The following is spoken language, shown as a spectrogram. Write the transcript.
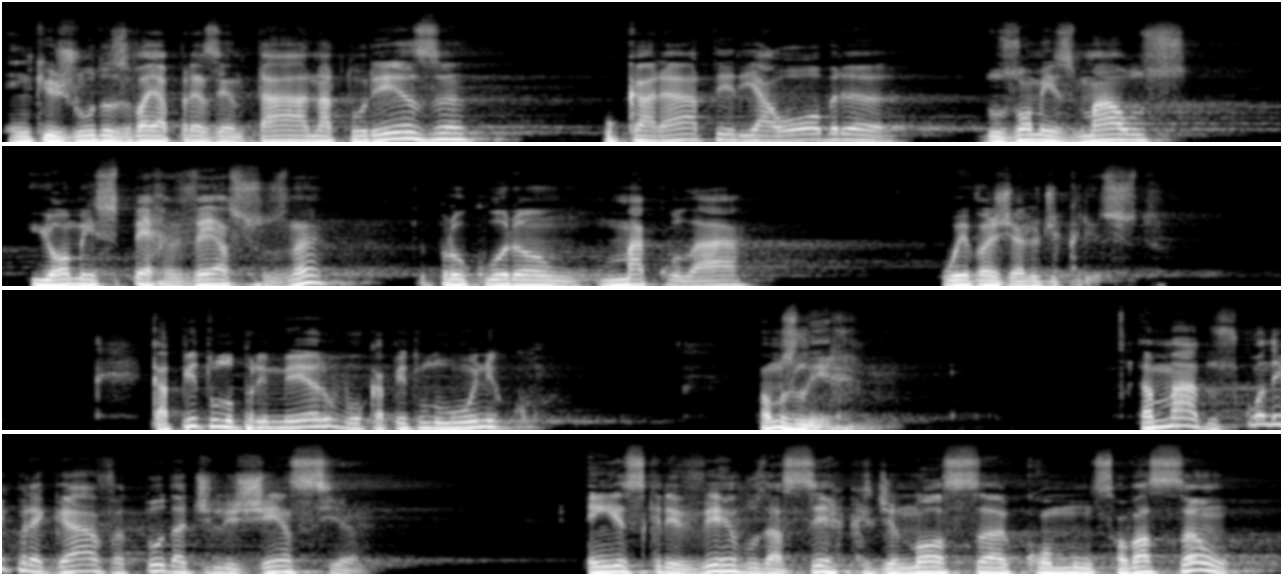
em que Judas vai apresentar a natureza, o caráter e a obra dos homens maus e homens perversos, né? Que procuram macular o Evangelho de Cristo. Capítulo 1, ou capítulo único, vamos ler. Amados, quando empregava toda a diligência em escrever-vos acerca de nossa comum salvação,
